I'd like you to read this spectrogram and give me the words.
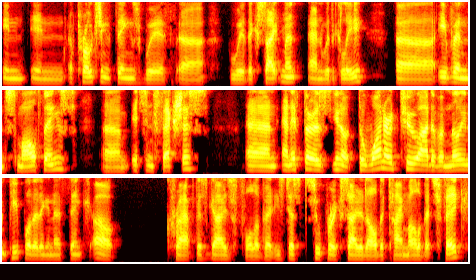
in in approaching things with uh, with excitement and with glee, uh, even small things. Um, it's infectious, and and if there's you know the one or two out of a million people that are going to think, oh, crap, this guy's full of it. He's just super excited all the time. All of it's fake.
